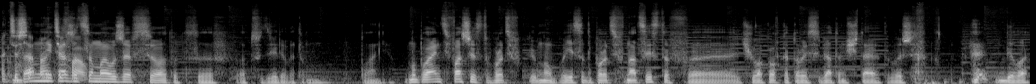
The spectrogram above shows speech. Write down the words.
Да, мне антифа. кажется, мы уже все тут э, обсудили в этом плане. Ну, по антифашистов против, ну, если ты против нацистов, э, чуваков, которые себя там считают выше бела,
